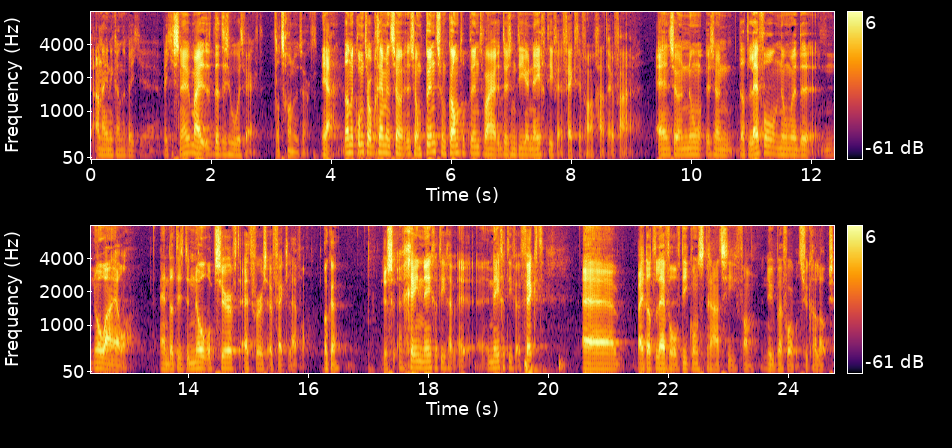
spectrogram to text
aan de ene kant een beetje, een beetje sneu, maar dat is hoe het werkt. Dat is gewoon hoe het werkt. Ja, dan komt er op een gegeven moment zo- zo'n punt, zo'n kantelpunt, waar dus een dier negatieve effecten van gaat ervaren. En zo'n noem, zo'n, dat level noemen we de NOAL. En dat is de No Observed Adverse Effect Level. Oké, Dus geen negatief, eh, negatief effect eh, bij dat level of die concentratie van nu bijvoorbeeld sucralose.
